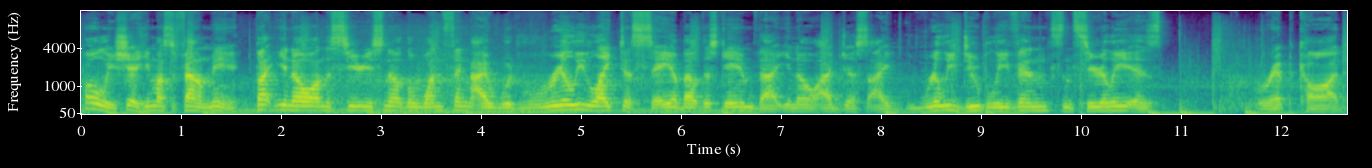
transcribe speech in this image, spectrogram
Holy shit, he must have found me. But, you know, on the serious note, the one thing I would really like to say about this game that, you know, I just, I really do believe in, sincerely, is Rip COD.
